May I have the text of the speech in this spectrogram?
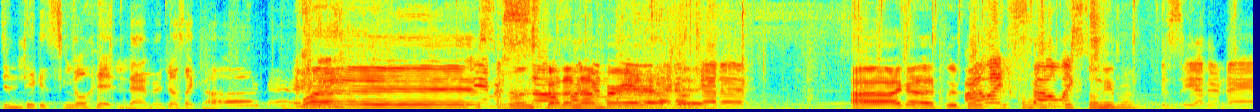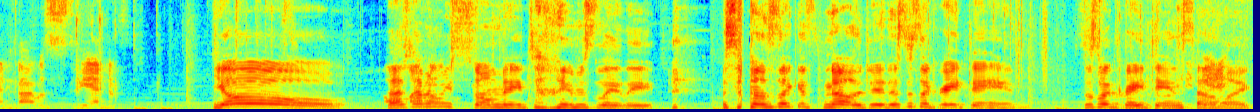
Didn't take a single hit in damage. I was like, oh, okay. What? Game is Someone's so got a number weird, at I don't get it. Uh, I got a blue I like fell like still two one? is the other day, and that was the end of. Yo! That's happened to me so many times lately. It sounds like it's no, dude. This is a Great Dane. This is what Great Danes sound like.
